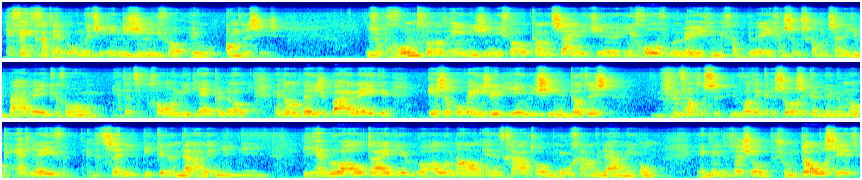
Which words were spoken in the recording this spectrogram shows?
effect gaat hebben. Omdat je energieniveau heel anders is. Dus op grond van dat energieniveau kan het zijn dat je in golfbewegingen gaat bewegen. En soms kan het zijn dat je een paar weken gewoon, ja, dat het gewoon niet lekker loopt. En dan opeens een paar weken is er opeens weer die energie. En dat is wat, is, wat ik, zoals ik het nu noem ook, het leven. En dat zijn die pieken en dalen. En die, die, die hebben we altijd, die hebben we allemaal. En het gaat erom, hoe gaan we daarmee om? Ik denk dat als je op zo'n dal zit,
